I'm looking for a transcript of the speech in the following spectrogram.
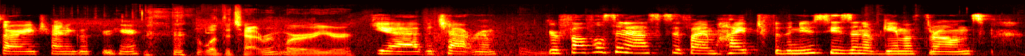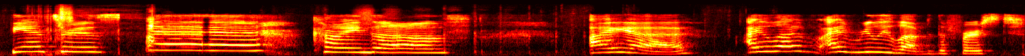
Sorry, trying to go through here. what the chat room or your? Yeah, the chat room. Gerfuffleson asks if I am hyped for the new season of Game of Thrones. The answer is, eh, kind of. I uh, I love, I really loved the first,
